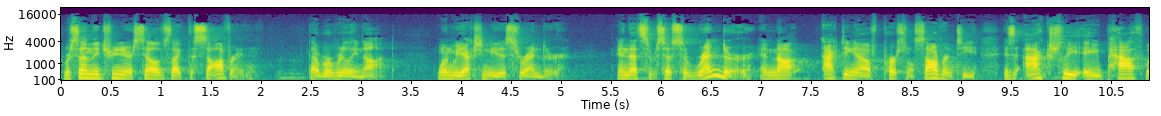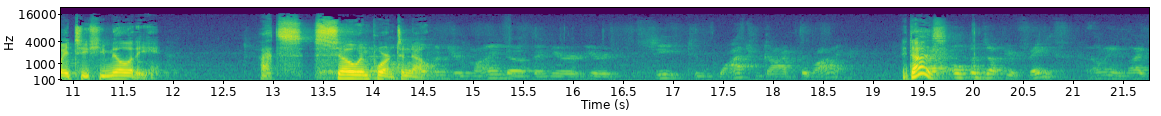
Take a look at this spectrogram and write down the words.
We're suddenly treating ourselves like the sovereign that we're really not when we actually need to surrender. And that's so surrender and not acting out of personal sovereignty is actually a pathway to humility. That's so important to know. It does. It opens up your faith. I mean, like,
